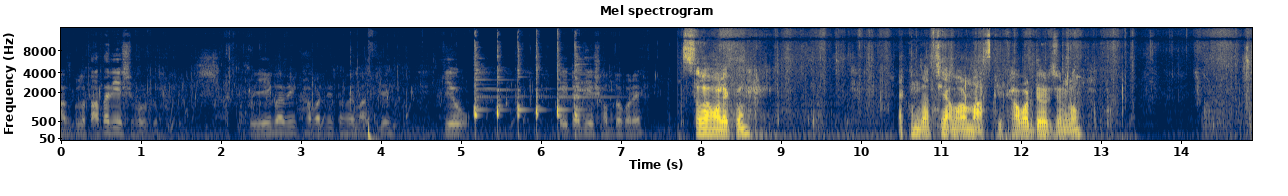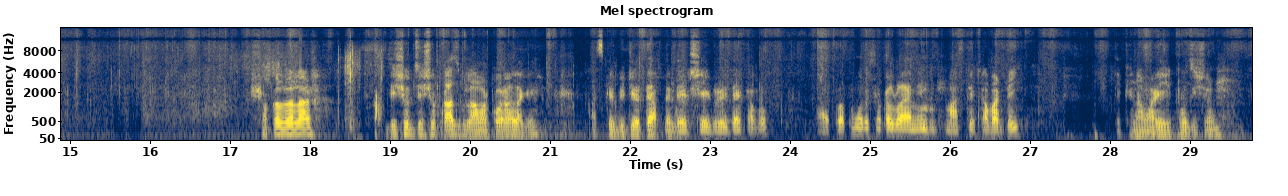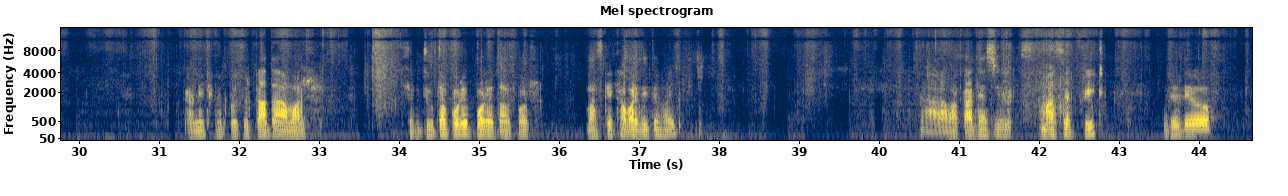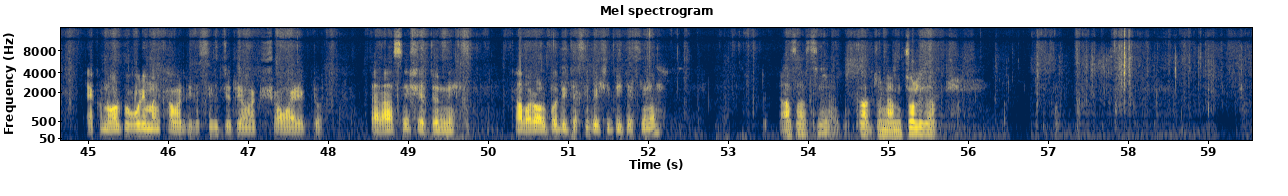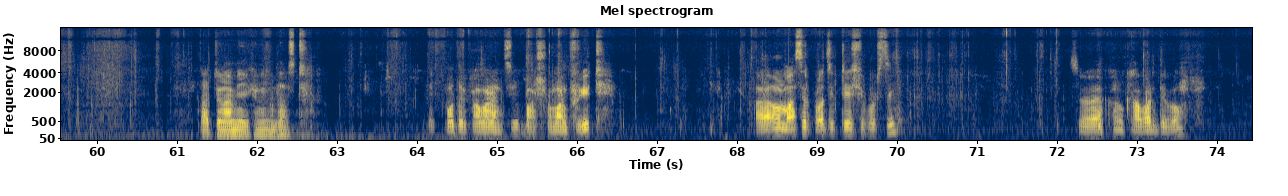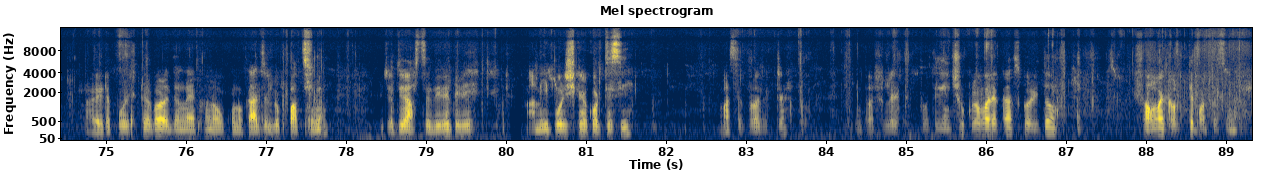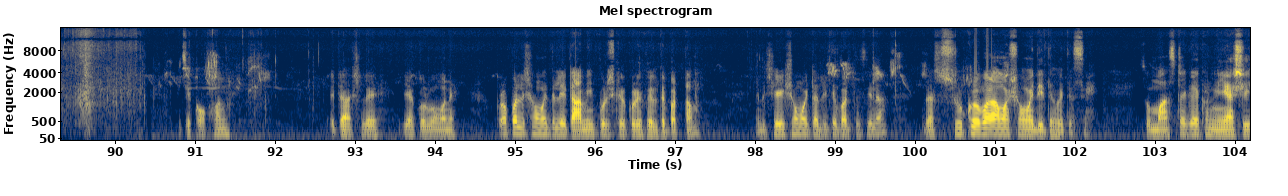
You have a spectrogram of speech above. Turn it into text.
মাছগুলো তাড়াতাড়ি এসে পড়বে। তো এইভাবেই খাবার দিতে হয় মাছকে। কেউ এটা দিয়ে শব্দ করে। আসসালামু আলাইকুম। এখন যাচ্ছি আমার মাছকে খাবার দেওয়ার জন্য। সকালবেলার যেসব যেসব কাজগুলো আমার করা লাগে, আজকের ভিডিওতে আপনাদের সেইগুলোই দেখাবো। আর প্রথমত সকালবেলা আমি মাছকে খাবার দিই। এখানে আমার এই পজিশন কারণ এখানে প্রচুর কাদা, আমার সব জুতা পরে পরে তারপর মাছকে খাবার দিতে হয়। আর আমার কাঁধে আছে মাছের ফিট। যদিও এখন অল্প পরিমাণ খাবার দিতেছি, যদিও আমার সময়ের একটু তারা আছে, সেজন্য খাবার অল্প দিতেছি, বেশি দিতেছি না। কাজ আছে, তার জন্য আমি চলে যাব। তার জন্য আমি এখানে জাস্ট এক পদের খাবার আনছি বাসমান ফিট। আর আমার মাছের প্রজেক্টে এসে পড়ছি। তো এখন খাবার দেব। আর এটা পরিষ্কার করার জন্য এখনও কোনো কাজের লোক পাচ্ছি না। যদিও আস্তে ধীরে ধীরে আমি পরিষ্কার করতেছি মাছের প্রজেক্টটা কিন্তু আসলে প্রতিদিন শুক্রবারে কাজ করি তো, সময় করতে পারতেছি না। যে কখন এটা আসলে ইয়া করব মানে প্রপারলি সময় দিলে এটা আমি পরিষ্কার করে ফেলতে পারতাম। কিন্তু সেই সময়টা দিতে পারতেছি না। জাস্ট শুক্রবার আমার সময় দিতে হইতেছে। তো মাছটাকে এখন নিয়ে আসি।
